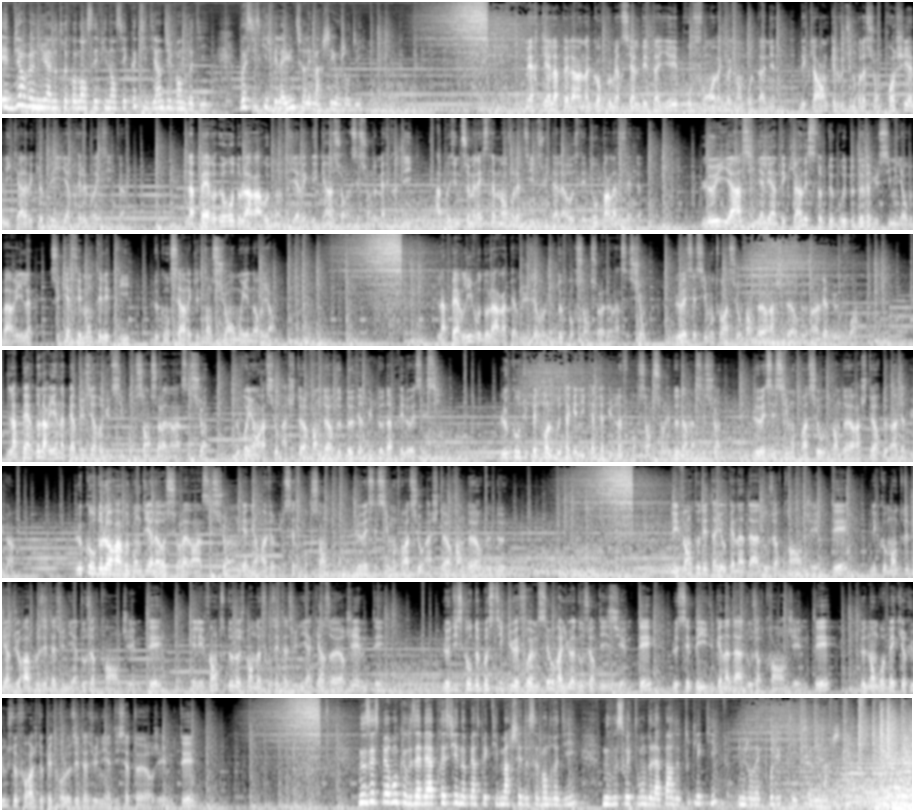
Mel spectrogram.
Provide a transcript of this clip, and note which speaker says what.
Speaker 1: et bienvenue à notre condensé financier quotidien du vendredi. Voici ce qui fait la une sur les marchés aujourd'hui.
Speaker 2: Merkel appelle à un accord commercial détaillé et profond avec la Grande-Bretagne, déclarant qu'elle veut une relation proche et amicale avec le pays après le Brexit. La paire euro-dollar a rebondi avec des gains sur la session de mercredi, après une semaine extrêmement volatile suite à la hausse des taux par la Fed. L'EIA a signalé un déclin des stocks de brut de 2,6 millions de barils, ce qui a fait monter les prix, de concert avec les tensions au Moyen-Orient. La paire livre-dollar a perdu 0,2% sur la dernière session, le SSI montre un ratio vendeur-acheteur de 1,3. La paire dollarienne a perdu 0,6% sur la dernière session, nous voyons un ratio acheteur-vendeur de 2,2 d'après le SSI. Le cours du pétrole brut a gagné 4,9% sur les deux dernières sessions. Le SSI montre un ratio vendeur-acheteur de 1,1. Le cours de l'or a rebondi à la hausse sur la dernière session, gagnant 1,7%. Le SSI montre un ratio acheteur-vendeur de 2. Les ventes au détail au Canada à 12h30 GMT, les commandes de biens durables aux États-Unis à 12h30 GMT et les ventes de logements neufs aux États-Unis à 15h GMT. Le discours de Bostik du FOMC aura lieu à 12h10 GMT, le CPI du Canada à 12h30 GMT, le nombre Baker Hughes de forage de pétrole aux États-Unis à 17h GMT.
Speaker 1: Nous espérons que vous avez apprécié nos perspectives marché de ce vendredi. Nous vous souhaitons de la part de toute l'équipe une journée productive sur les marchés.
